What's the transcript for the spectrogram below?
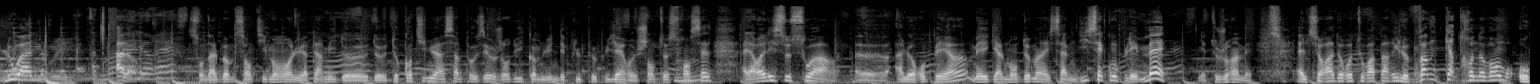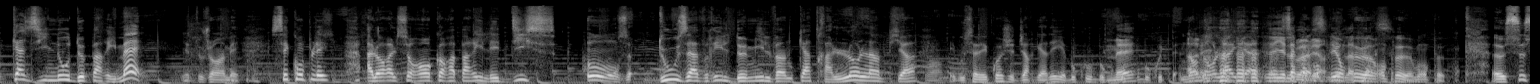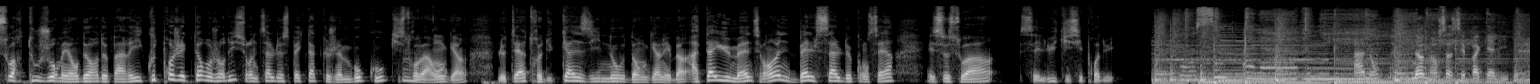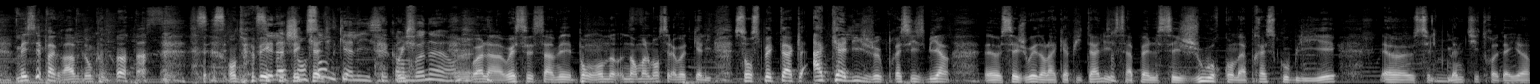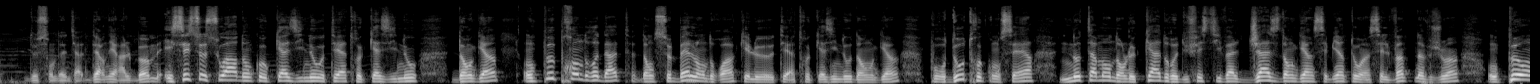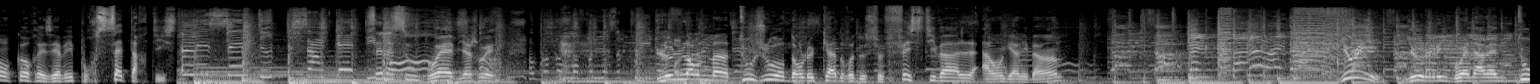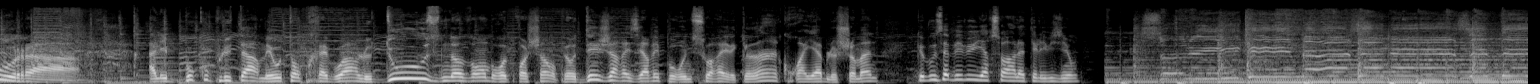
Louane. Oui. Alors, son album Sentiment lui a permis de, de- de continuer à s'imposer aujourd'hui comme l'une des plus populaires chanteuses françaises. Alors elle est ce soir euh, à l'Européen, mais également demain et samedi. C'est complet, mais il y a toujours un mais. Elle sera de retour à Paris le 24 novembre au Casino de Paris. Mais il y a toujours un mais. C'est complet. Alors elle sera encore à Paris les 10. 11, 12 avril 2024 à l'Olympia. Et vous savez quoi, j'ai déjà regardé, il y a beaucoup, beaucoup, Mais? beaucoup, beaucoup de... Non, non, là, il y a, il y a de Ça la place. bien, il y a on de la peut, place. on peut, on peut. Euh, ce soir toujours, mais en dehors de Paris, coup de projecteur aujourd'hui sur une salle de spectacle que j'aime beaucoup, qui se trouve à Anguin, le théâtre du Casino d'Anguin-les-Bains, à taille humaine. C'est vraiment une belle salle de concert. Et ce soir, c'est lui qui s'y produit. Ah non Non, non, ça c'est pas Cali. Mais c'est pas grave, donc on devait C'est la chanson Cali. de Cali, c'est quand Oui. le bonheur. hein. Voilà, oui, c'est ça. Mais bon, on- normalement, c'est la voix de Cali. Son spectacle à Cali, je précise bien, euh, s'est joué dans la capitale. Il s'appelle Ces jours qu'on a presque oubliés. Euh, c'est le même titre d'ailleurs de son dernier- album. Et c'est ce soir donc au Casino, au théâtre Casino d'Anguin. On peut prendre date dans ce bel endroit qu'est le théâtre Casino d'Anguin pour d'autres concerts, notamment dans le cadre du festival Jazz d'Anguin. C'est bientôt, hein, c'est le 29 juin. On peut encore réserver pour sept artistes. C'est la soupe. Ouais, bien joué. Le lendemain, toujours dans le cadre de ce festival à Anguin-les-Bains, Yuri, Yuri Buenaventura. Allez, beaucoup plus tard, mais autant prévoir, le 12 novembre prochain, on peut déjà réserver pour une soirée avec l'incroyable showman que vous avez vu hier soir à la télévision.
